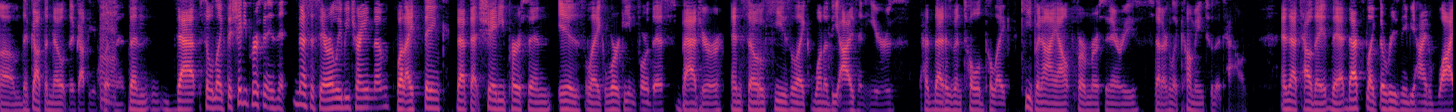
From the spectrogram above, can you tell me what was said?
um they've got the note they've got the equipment then that so like the shady person isn't necessarily betraying them but i think that that shady person is like working for this badger and so he's like one of the eyes and ears that has been told to like keep an eye out for mercenaries that are like coming to the town and that's how they that that's like the reasoning behind why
